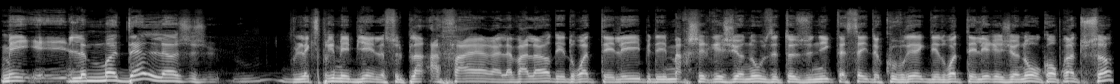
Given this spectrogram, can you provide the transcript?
Mais euh, le modèle, là, vous l'exprimez bien sur le plan affaires, la valeur des droits de télé, puis des marchés régionaux aux États-Unis que tu essayes de couvrir avec des droits de télé régionaux, on comprend tout ça.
